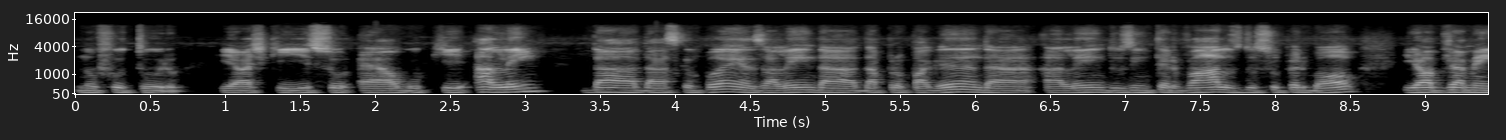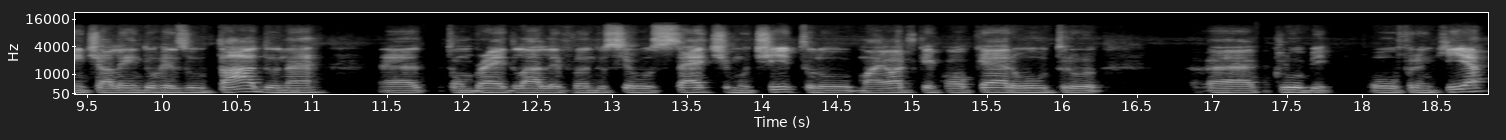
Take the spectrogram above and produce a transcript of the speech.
no futuro. E eu acho que isso é algo que, além da, das campanhas, além da, da propaganda, além dos intervalos do Super Bowl e, obviamente, além do resultado, né? É, Tom Brady lá levando o seu sétimo título, maior do que qualquer outro é, clube ou franquia,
